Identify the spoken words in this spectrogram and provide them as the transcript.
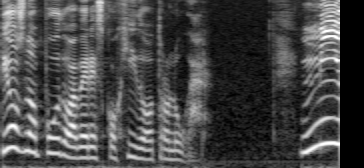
Dios no pudo haber escogido otro lugar, ni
